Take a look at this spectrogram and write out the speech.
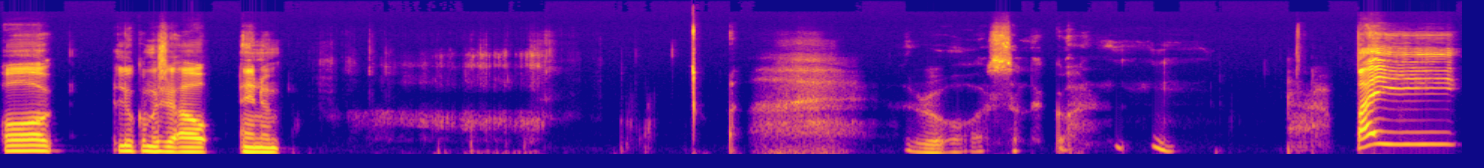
Og ljúkum þessu á einum rosalega gott bye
